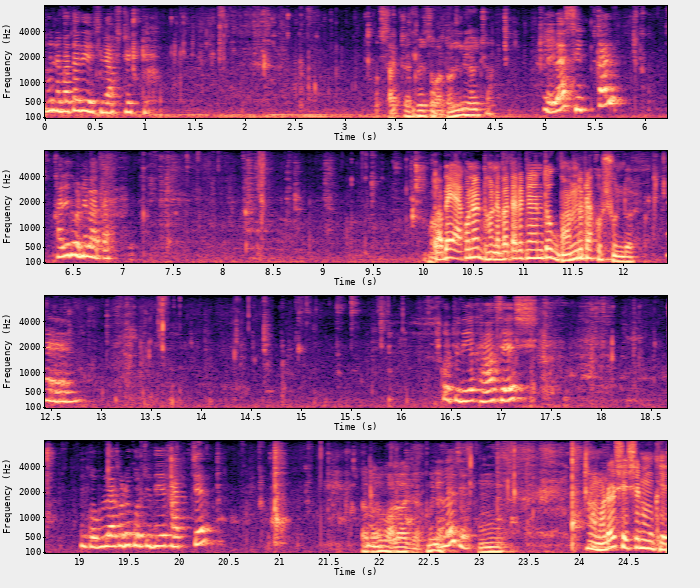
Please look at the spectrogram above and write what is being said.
ধনে পাতা দিয়েছি লাস্টে একটু। সাতটা বেশ অতলনি হয়েছে। এবার শীতকাল খালি ধনে পাতা তবে এখন আর ধনে পাতাটা কিন্তু গন্ধটা খুব সুন্দর। হ্যাঁ। কচু দিয়ে খাওয়া শেষ। গবলু এখনও কচু দিয়ে খাচ্ছে। ভালো আছে ভালো আছে হুম। আমারও শেষের মুখে।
